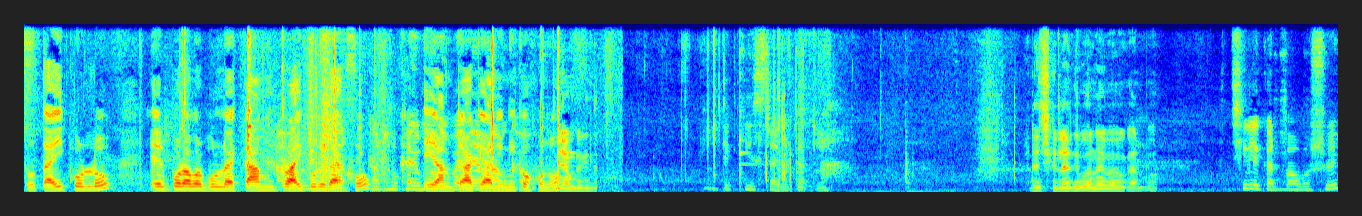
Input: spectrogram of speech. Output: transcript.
তো তাই করল। এরপর আবার বলল একটা আম ট্রাই করে দেখো। এই আমটা আগে আনিনি কখনো। কি স্টাইলে কাটলা এটা ছিলা দিব না? এভাবে কাটবো? ছিলে কাটবা অবশ্যই।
